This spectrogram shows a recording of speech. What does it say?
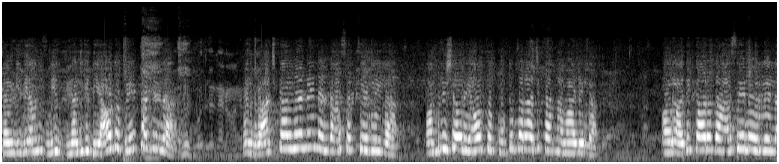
ನನಗಿದು ನನಗಿದು ಯಾವ್ದು ಬೇಕಾಗಿಲ್ಲ. ನನ್ಗೆ ರಾಜಕಾರಣನೇ ನನ್ಗೆ ಆಸಕ್ತಿ ಇರ್ಲಿಲ್ಲ. ಅಂಬರೀಷ್ ಅವ್ರು ಯಾವತ್ತೂ ಕುಟುಂಬ ರಾಜಕಾರಣ ಮಾಡಿಲ್ಲ. ಅವ್ರ ಅಧಿಕಾರದ ಆಸೆನೂ ಇರ್ಲಿಲ್ಲ.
